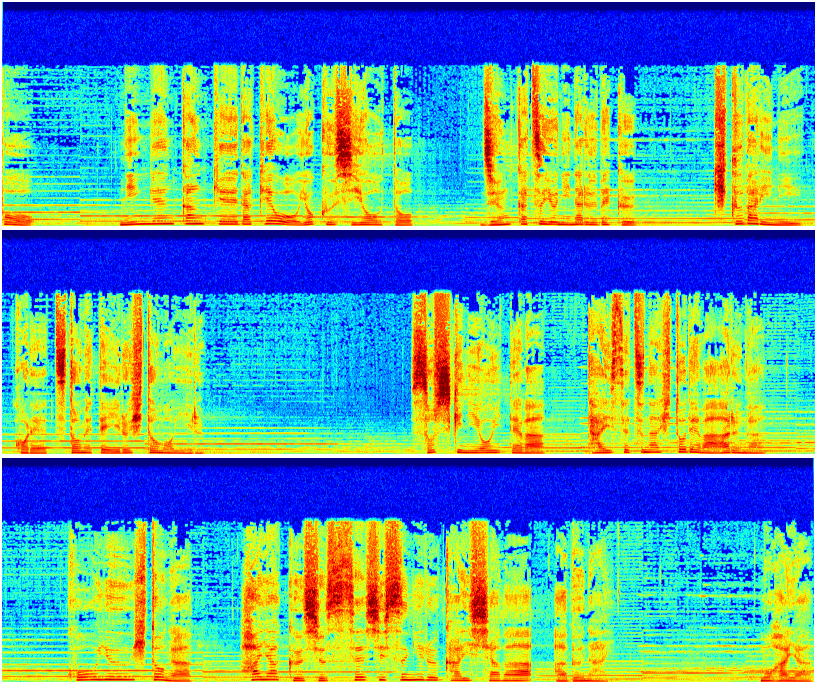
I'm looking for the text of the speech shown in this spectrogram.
方人間関係だけを良くしようと潤滑油になるべく気配りにこれ努めている人もいる。組織においては大切な人ではあるがこういう人が早く出世しすぎる会社は危ない。もはや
